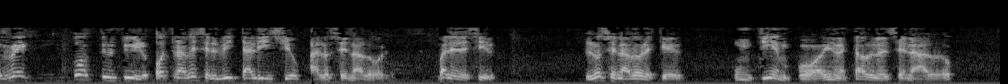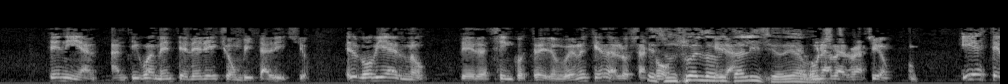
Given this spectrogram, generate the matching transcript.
reconstituir otra vez el vitalicio a los senadores. Vale decir, los senadores que un tiempo habían estado en el Senado, tenían antiguamente derecho a un vitalicio. El gobierno de las cinco estrellas, un gobierno izquierda, lo sacó. Es un sueldo vitalicio, digamos. Una aberración. Y este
